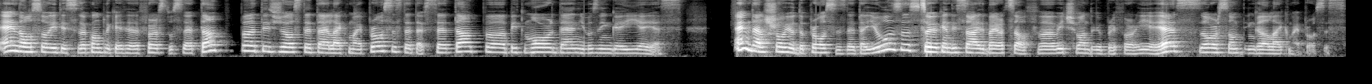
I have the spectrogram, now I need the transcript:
And also it is uh, complicated first to set up, but it's just that I like my process that I've set up a bit more than using EAS. And I'll show you the process that I use so you can decide by yourself uh, which one do you prefer, EAS or something uh, like my process.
